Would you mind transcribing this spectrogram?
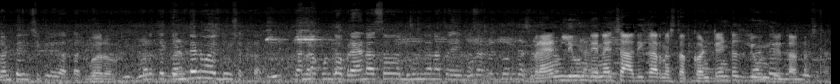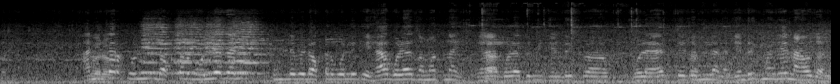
कंटेंट शिकले जातात. बरोबर. तर ते कंटेंट वाईज देऊ शकतात. त्यांना कोणता ब्रँड असं लिहून देण्याचं हे नसतं. ब्रँड लिहून देण्याचा अधिकार नसतात. कंटेंटच लिहून Content देतात लिहून देऊ शकतात. आणि बरोबर. तर कोणी डॉक्टर बोलले जरी कुठले बी डॉक्टर बोलले की ह्या गोळ्या जमत नाही. ह्या हा. गोळ्या तुम्ही जेनरिक गोळ्या आहेत ते जमल्या नाही. जेनरिक म्हणजे नाव झालं.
